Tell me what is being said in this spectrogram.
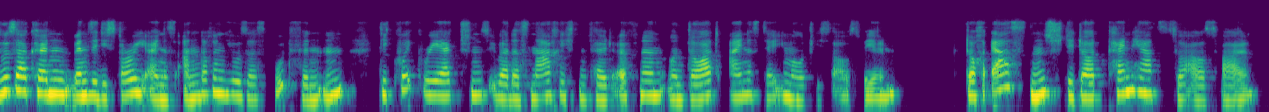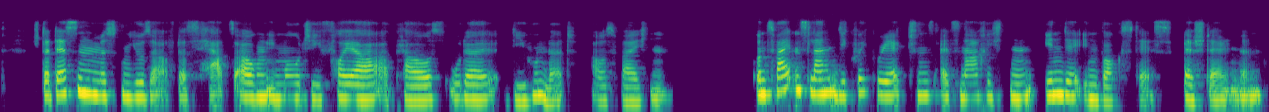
User können, wenn sie die Story eines anderen Users gut finden, die Quick Reactions über das Nachrichtenfeld öffnen und dort eines der Emojis auswählen. Doch erstens steht dort kein Herz zur Auswahl. Stattdessen müssten User auf das Herzaugen-Emoji, Feuer, Applaus oder die 100 ausweichen. Und zweitens landen die Quick Reactions als Nachrichten in der Inbox des Erstellenden.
